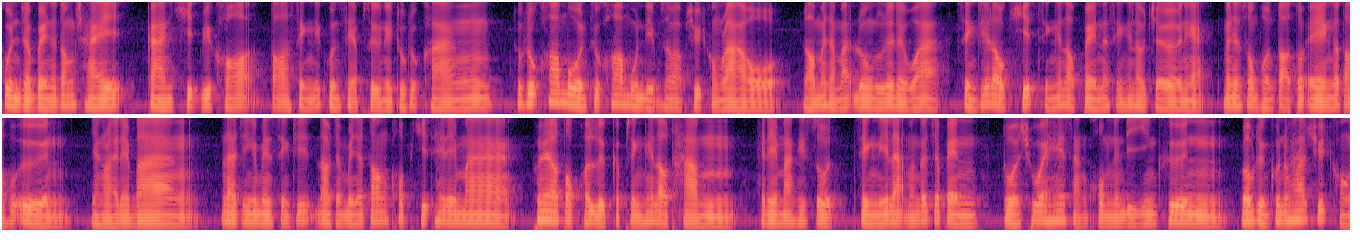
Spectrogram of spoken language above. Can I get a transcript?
คุณจำเป็นจะต้องใช้การคิดวิเคราะห์ ต่อสิ่งที่คุณเสพสื่อในทุกๆ ครั้ง ทุกๆ ข้อมูลคือข้อมูลดิบสำหรับชีวิตของเรา เราไม่สามารถล่วงรู้ได้เลยว่า สิ่งที่เราคิดสิ่งที่เราเป็นและสิ่งที่เราเจอเนี่ยมันจะส่งผลต่อตัวเองและต่อผู้อื่น อย่างไรได้บ้างนั่นแหละจึงเป็นสิ่งที่เราจำเป็นจะต้องคบคิดให้ได้มาก เพื่อให้เราตกผลึกกับสิ่งที่เราทำให้ได้มากที่สุด สิ่งนี้แหละมันก็จะเป็นตัวช่วยให้สังคมนั้นดียิ่งขึ้น รวมถึงคุณภาพชีวิตของ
